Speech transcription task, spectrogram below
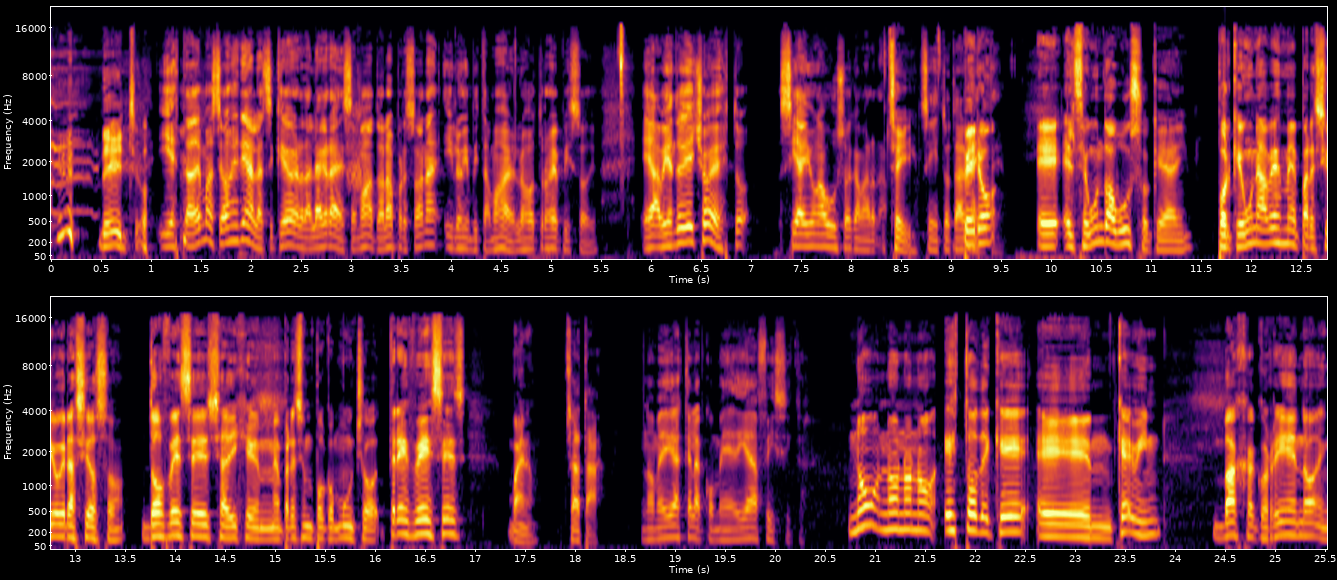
de hecho. Y está demasiado genial, así que de verdad le agradecemos a todas las personas y los invitamos a ver los otros episodios. Eh, habiendo dicho esto, sí hay un abuso de cámara. Sí. Sí, totalmente. Pero eh, el segundo abuso que hay, porque una vez me pareció gracioso, dos veces ya dije me parece un poco mucho, tres veces, bueno, ya está. No me digas que la comedia física. No, no, no, no. Esto de que eh, Kevin baja corriendo, en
